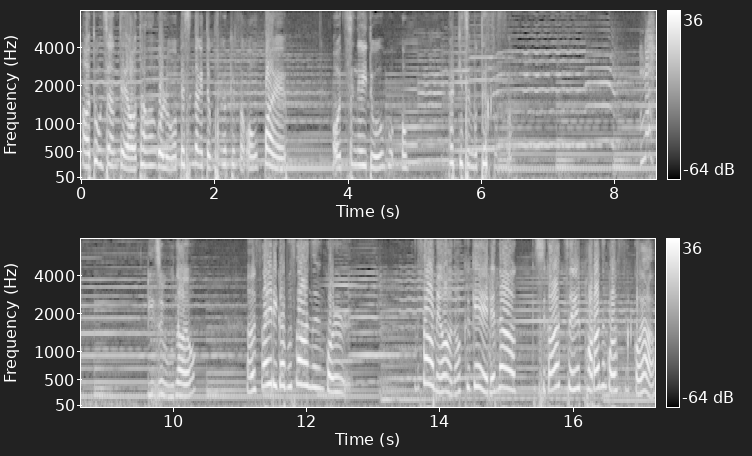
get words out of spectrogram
아 동지한테 어, 당한 걸로 배신당했다고 생각해서 어, 오빠의 어, 진의도 어, 밝히지 못했었어. 네. 리즈 우나요? 어, 사이리가 무사하는 걸 무사하면 어, 그게 레나 씨가 제일 바라는 거였을 거야.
